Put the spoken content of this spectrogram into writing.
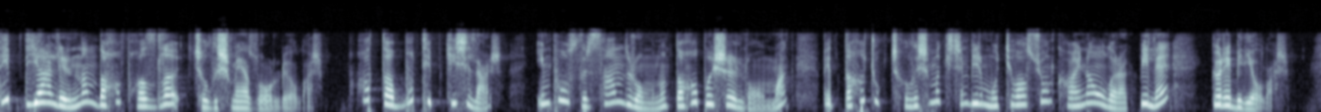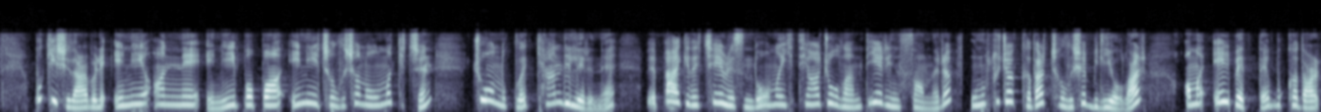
hep diğerlerinden daha fazla çalışmaya zorluyorlar. Hatta bu tip kişiler imposter sendromunu daha başarılı olmak ve daha çok çalışmak için bir motivasyon kaynağı olarak bile görebiliyorlar. Bu kişiler böyle en iyi anne, en iyi baba, en iyi çalışan olmak için çoğunlukla kendilerini ve belki de çevresinde ona ihtiyacı olan diğer insanları unutacak kadar çalışabiliyorlar. Ama elbette bu kadar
